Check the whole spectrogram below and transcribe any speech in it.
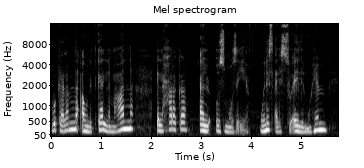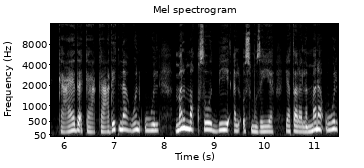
وكلامنا أو نتكلم عن الحركة الأزموزية ونسأل السؤال المهم كعادة كعادتنا ونقول ما المقصود بالأسموزية يا ترى لما أنا أقول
